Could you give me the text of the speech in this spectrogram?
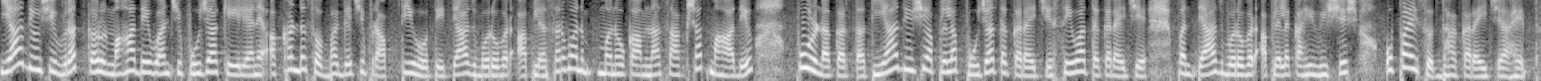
या दिवशी व्रत करून महादेवांची पूजा केल्याने अखंड सौभाग्याची प्राप्ती होते. त्याचबरोबर आपल्या सर्व मनोकामना साक्षात महादेव पूर्ण करतात. या दिवशी आपल्याला पूजा तर करायची आहे, सेवा तर करायची आहे पण त्याचबरोबर आपल्याला काही विशेष उपायसुद्धा करायचे आहेत.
